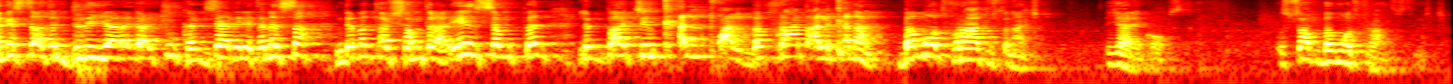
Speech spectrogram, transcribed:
ነገስታትን ድል እያደረጋችሁ ከእግዚአብሔር የተነሳ እንደመጣችሁ ሰምተናል። ይህን ሰምተን ልባችን ቀልጧል፣ በፍርሃት አልቀናል። በሞት ፍርሃት ውስጥ ናቸው ኢያሪኮ ውስጥ፣ እሷም በሞት ፍርሃት ውስጥ ናቸው።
